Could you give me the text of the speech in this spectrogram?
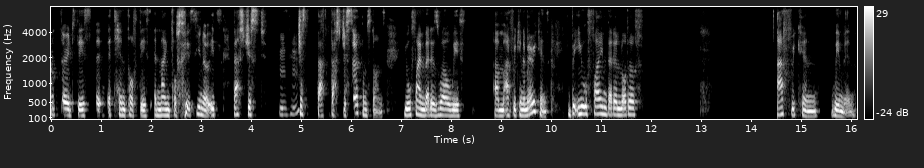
one third this, a, tenth of this, a ninth of this. You know, it's that's just Mhm. just that that's just circumstance. You'll find that as well with um, African Americans, but you'll find that a lot of African women,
